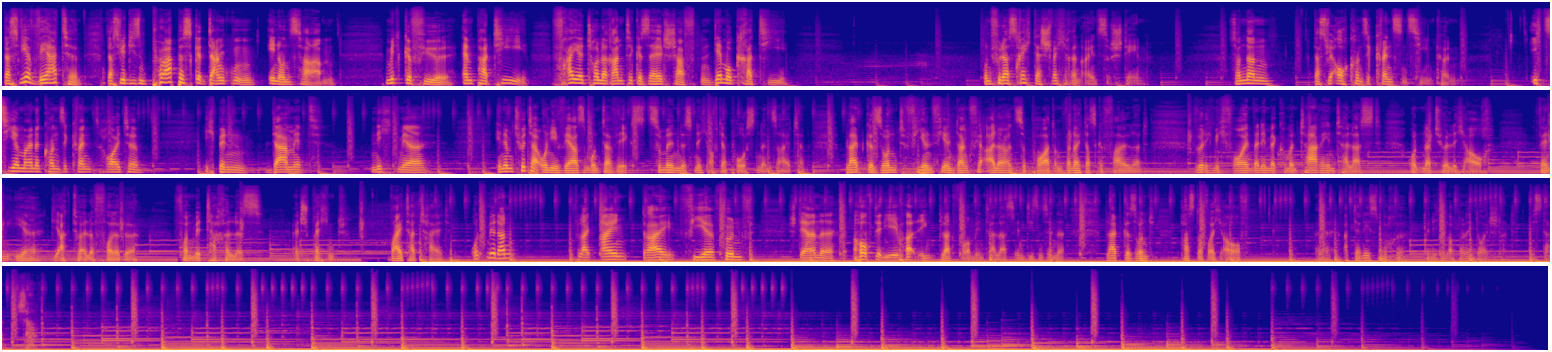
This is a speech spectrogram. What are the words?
dass wir Werte, dass wir diesen Purpose-Gedanken in uns haben. Mitgefühl, Empathie, freie, tolerante Gesellschaften, Demokratie und für das Recht der Schwächeren einzustehen, sondern dass wir auch Konsequenzen ziehen können. Ich ziehe meine Konsequenz heute. Ich bin damit nicht mehr in einem Twitter-Universum unterwegs, zumindest nicht auf der postenden Seite. Bleibt gesund, vielen, vielen Dank für all euren Support und wenn euch das gefallen hat, würde ich mich freuen, wenn ihr mir Kommentare hinterlasst und natürlich auch, wenn ihr die aktuelle Folge von Metacheles entsprechend weiterteilt und mir dann vielleicht ein, drei, vier, fünf Sterne auf den jeweiligen Plattformen hinterlasst. In diesem Sinne, bleibt gesund, passt auf euch auf. Äh, ab der nächsten Woche bin ich dann auch mal in Deutschland. Bis dann. Ciao.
